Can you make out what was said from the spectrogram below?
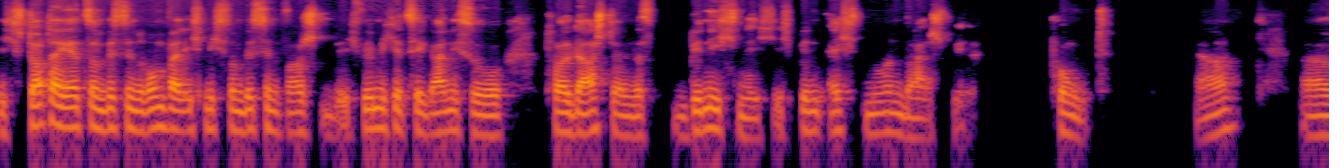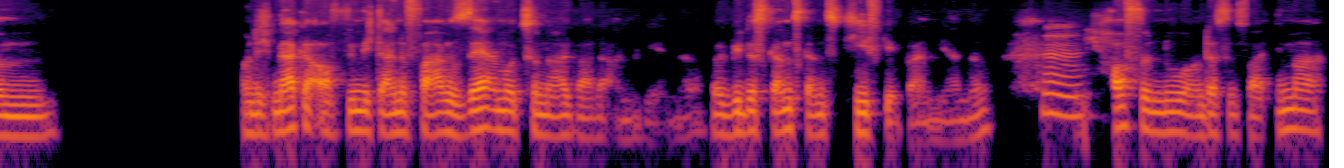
ich stotter jetzt so ein bisschen rum, weil ich mich so ein bisschen, ich will mich jetzt hier gar nicht so toll darstellen. Das bin ich nicht. Ich bin echt nur ein Beispiel. Punkt. Ja. Ähm, und ich merke auch, wie mich deine Fragen sehr emotional gerade angehen, ne? weil wie das ganz, ganz tief geht bei mir. Ne? Hm. Ich hoffe nur, und das ist war immer,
